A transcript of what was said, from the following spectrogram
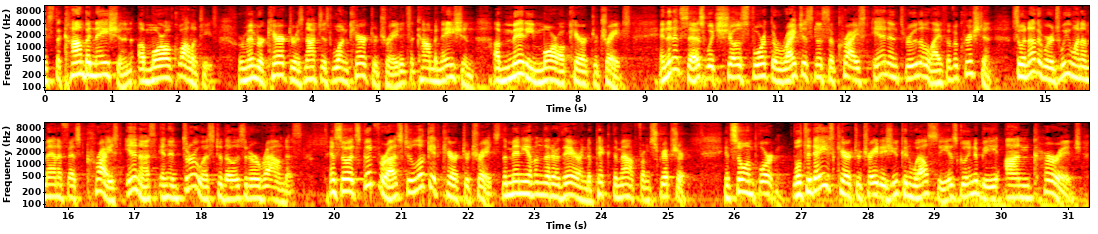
it's the combination of moral qualities. Remember, character is not just one character trait, it's a combination of many moral character traits. And then it says, which shows forth the righteousness of Christ in and through the life of a Christian. So, in other words, we want to manifest Christ in us and then through us to those that are around us. And so it's good for us to look at character traits, the many of them that are there, and to pick them out from Scripture. It's so important. Well, today's character trait, as you can well see, is going to be on courage.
